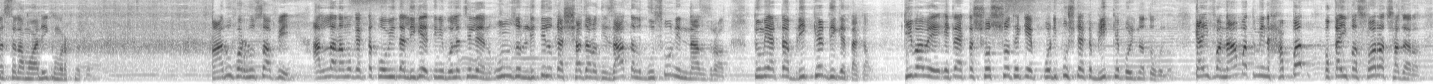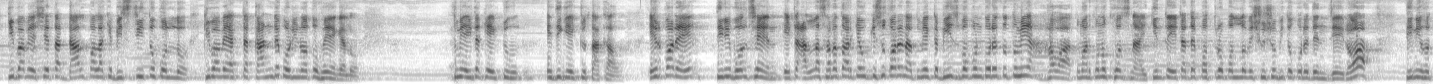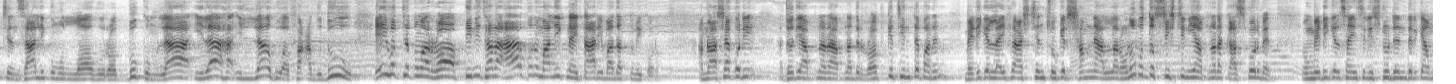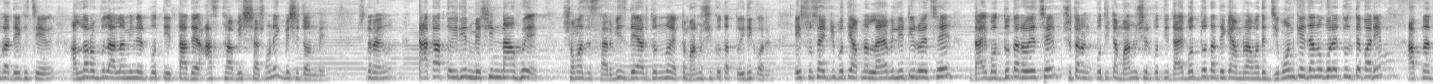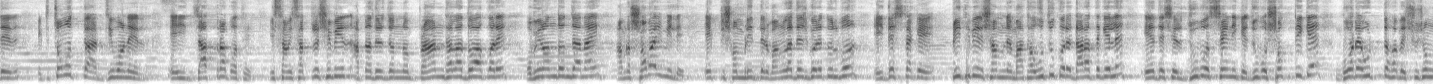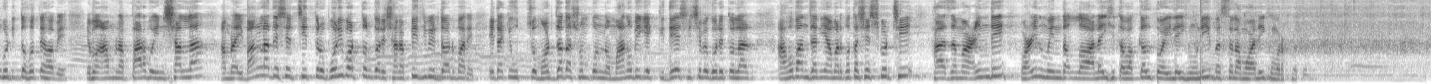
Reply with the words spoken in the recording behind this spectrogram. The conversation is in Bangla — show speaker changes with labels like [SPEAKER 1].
[SPEAKER 1] আসসালামু আলাইকুম রহমতুল্লাহ। মারুফ আর হুসাফি, আল্লাহ নামক একটা কবিতা লিখে তিনি বলেছিলেন, উনজুর লিতিলকা সাজারতি জাত আল গুসুনিন নাজরত। তুমি একটা বৃক্ষের দিকে তাকাও। কীভাবে এটা একটা শস্য থেকে পরিপুষ্ট একটা বৃক্ষে পরিণত হলো? কাইফা নামাত মিন হাব্বাত ও কাইফা সরাত সাজারত কীভাবে সে তার ডালপালাকে বিস্তৃত করল? কীভাবে একটা কাণ্ডে পরিণত হয়ে গেল? তুমি এটাকে একটু এদিকে একটু তাকাও। এরপরে তিনি বলছেন, এটা আল্লাহ ছাড়া তো আর কেউ কিছু করে না। তুমি একটা বীজ বপন করে তো তুমি হাওয়া, তোমার কোনো খোঁজ নাই। কিন্তু এটাতে পত্র পল্লবে সুশোভিত করে দেন যে রব, তিনি হচ্ছেন জালিকুমুল্লাহু রব্বুকুম, লা ইলাহা ইল্লাহু ফাবুদু। এই হচ্ছে তোমার রব, তিনি ছাড়া আর কোনো মালিক নাই, তার ইবাদত তুমি করো। আমরা আশা করি যদি আপনারা আপনাদের রবকে চিনতে পারেন মেডিকেল লাইফে আসছেন, চোখের সামনে আল্লাহর অনবদ্য সৃষ্টি নিয়ে আপনারা কাজ করবেন এবং মেডিকেল সায়েন্সের স্টুডেন্টদেরকে আমরা দেখেছি, আল্লাহ রবুল আলমিনের প্রতি তাদের আস্থা, বিশ্বাস অনেক বেশি জন্মে। সুতরাং টাকা তৈরির মেশিন না হয়ে সমাজে সার্ভিস দেওয়ার জন্য একটা মানসিকতা তৈরি করেন। এই সোসাইটির প্রতি আপনার লায়াবিলিটি রয়েছে, দায়বদ্ধতা রয়েছে, সুতরাং প্রতিটা মানুষের প্রতি দায়বদ্ধতা থেকে আমরা আমাদের জীবনকে যেন গড়ে তুলতে পারি। আপনাদের একটি চমৎকার জীবনের এই যাত্রাপথে ইসলামী ছাত্র শিবির আপনাদের জন্য প্রাণ ঢালা দোয়া করে, অভিনন্দন জানাই আমরা সবাই মিলে একটি সমৃদ্ধের বাংলাদেশ গড়ে তুলবো, এই দেশটাকে পৃথিবীর সামনে মাথা উঁচু করে দাঁড়াতে গেলে এ দেশের যুব শ্রেণীকে, যুব শক্তিকে গড়ে উঠতে হবে, সুসংগঠিত হতে হবে। এবং আমরা পারব ইনশাল্লাহ, আমরা এই বাংলাদেশের চিত্র পরিবর্তন করে সারা পৃথিবীর দরবারে এটাকে উচ্চ মর্যাদা সম্পন্ন মানবিক একটি দেশ হিসেবে গড়ে তোলার আহ্বান জানিয়ে আমার কথা শেষ করছি। হাজামা ইন্দি ওয়াইল মিন্দাল্লাহ আলাইহি তাওয়াক্কালতু ওয়া ইলাইহি ওয়া আসসালামু আলাইকুম ওয়া রাহমাতুল্লাহ।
